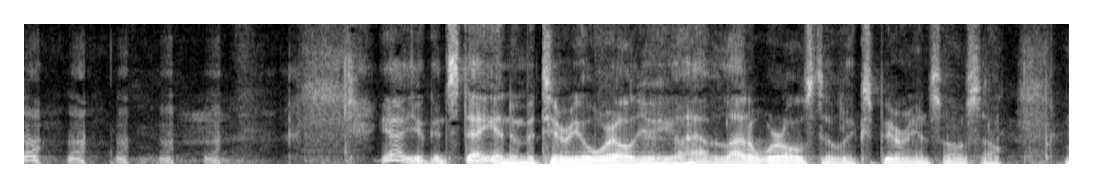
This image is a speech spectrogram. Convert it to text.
yeah, you can stay in the material world. You'll have a lot of worlds to experience also.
